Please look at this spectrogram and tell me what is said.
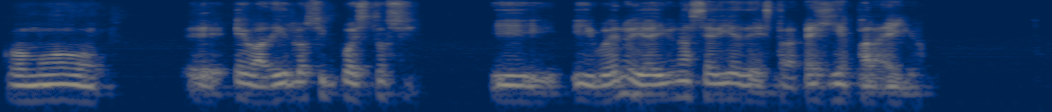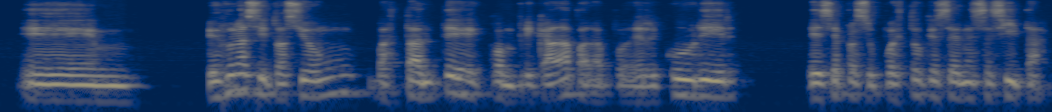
cómo eh, evadir los impuestos y, bueno, y hay una serie de estrategias para ello. Em, es una situación bastante complicada para poder cubrir ese presupuesto que se necesita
